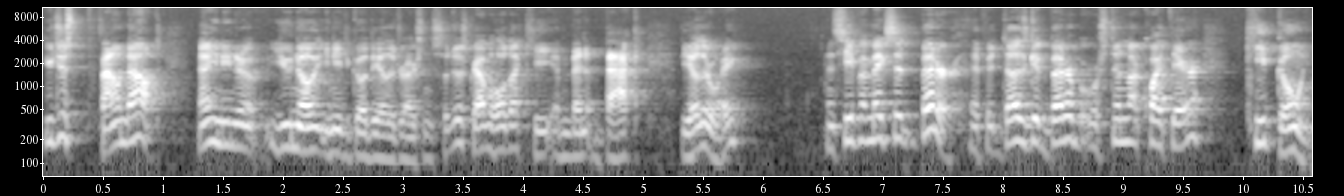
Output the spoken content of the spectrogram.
you just found out. Now you need to you know you need to go the other direction. So just grab a hold of that key and bend it back the other way. and see if it makes it better. If it does get better, but we're still not quite there, keep going,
